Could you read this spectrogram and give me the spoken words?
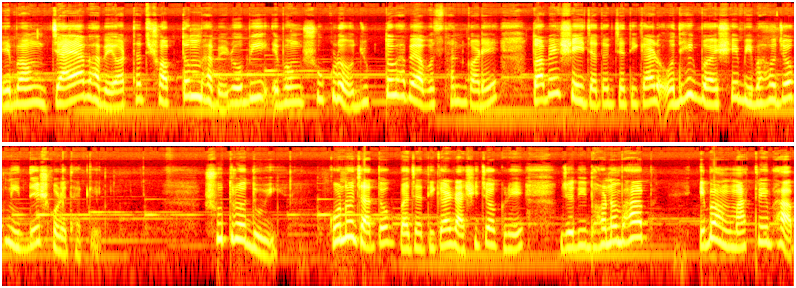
এবং জায়াভাবে অর্থাৎ সপ্তমভাবে রবি এবং শুক্র যুক্তভাবে অবস্থান করে, তবে সেই জাতক জাতিকার অধিক বয়সে বিবাহযোগ নির্দেশ করে থাকে। সূত্র দুই, কোনো জাতক বা জাতিকার রাশিচক্রে যদি ধনভাব এবং মাতৃভাব।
